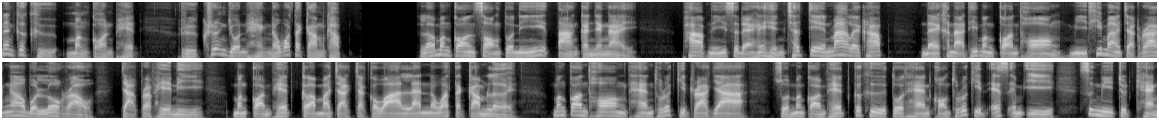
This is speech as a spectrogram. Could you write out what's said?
นั่นก็คือมังกรเพชรหรือเครื่องยนต์แห่งนวัตกรรมครับ แล้วมังกรสองตัวนี้ต่างกันยังไง ภาพนี้แสดงให้เห็นชัดเจนมากเลยครับ ในขณะที่มังกรทองมีที่มาจากรากเหง้าบนโลกเรา จากประเพณี มังกรเพชรกลับมาจากจักรวาลและนวัตกรรมเลย มังกรทองแทนธุรกิจรากหญ้า ส่วนมังกรเพชรก็คือตัวแทนของธุรกิจ SME ซึ่งมีจุดแข็ง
